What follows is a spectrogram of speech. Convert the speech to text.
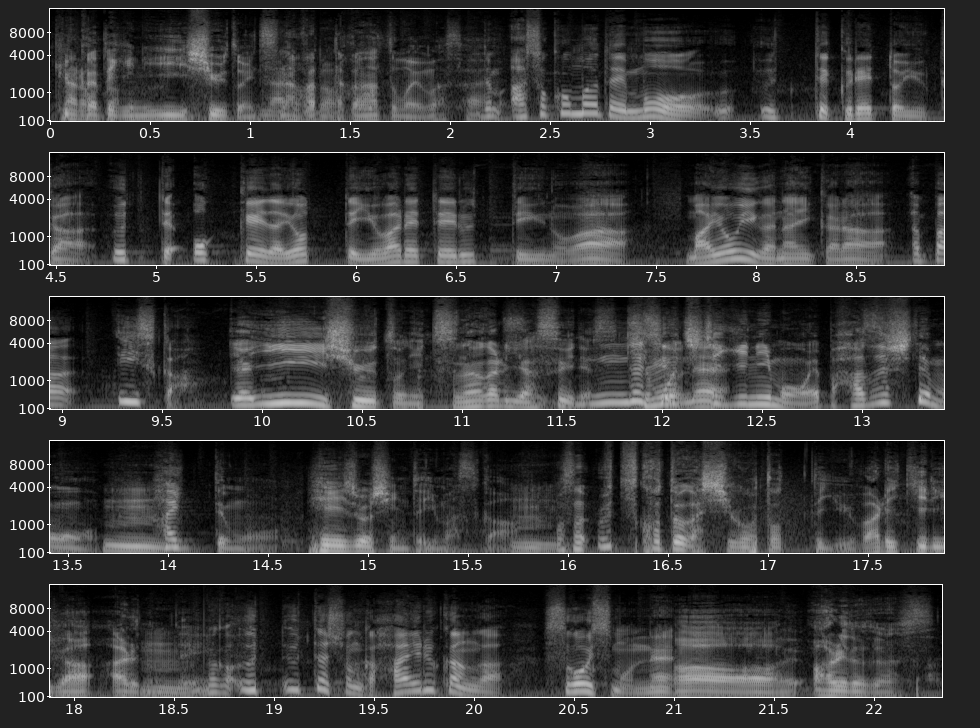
結果的にいいシュートにつながったかなと思います。はいでもあそこまでもう打ってくれというか打って OK だよって言われてるっていうのは迷いがないからやっぱいいですか？いやいいシュートにつながりやすいです。ね。気持ち的にもやっぱ外してもうん。入っても平常心と言いますか、うん。もうその打つことが仕事っていう割り切りがあるので、なんか打打った瞬間入る感がすごいですもんね。ああありがとうございます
